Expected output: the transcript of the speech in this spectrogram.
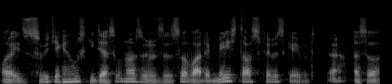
Og så vidt jeg kan huske i deres undersøgelse, så var det mest også fællesskabet. Ja. Altså,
